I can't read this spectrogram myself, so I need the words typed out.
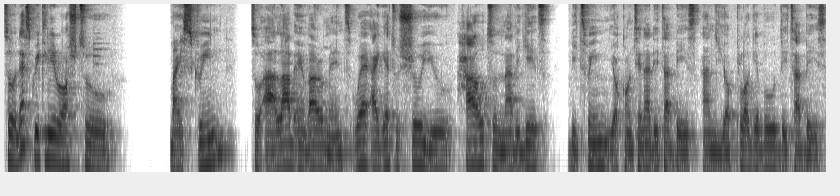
So let's quickly rush to my screen to our lab environment where I get to show you how to navigate between your container database and your pluggable database.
